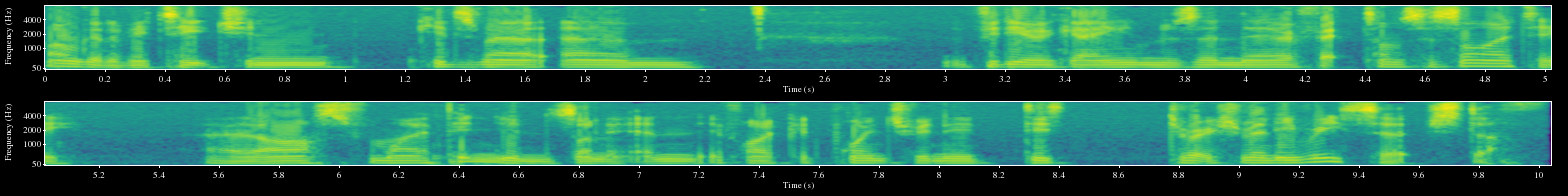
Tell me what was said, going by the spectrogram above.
"I'm going to be teaching kids about um, video games and their effect on society," and asked for my opinions on it and if I could point you in the di- direction of any research stuff.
